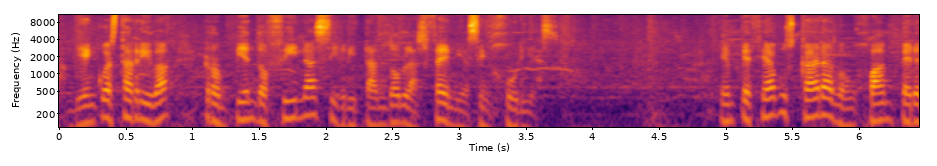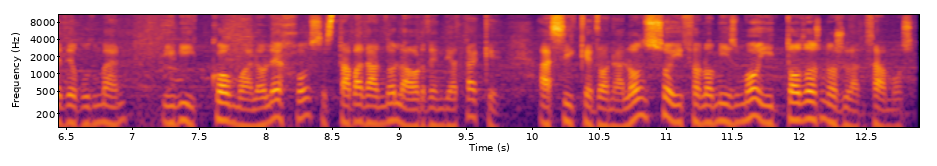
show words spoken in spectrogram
también cuesta arriba, rompiendo filas y gritando blasfemias e injurias. Empecé a buscar a don Juan Pérez de Guzmán y vi cómo a lo lejos estaba dando la orden de ataque, así que don Alonso hizo lo mismo y todos nos lanzamos.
